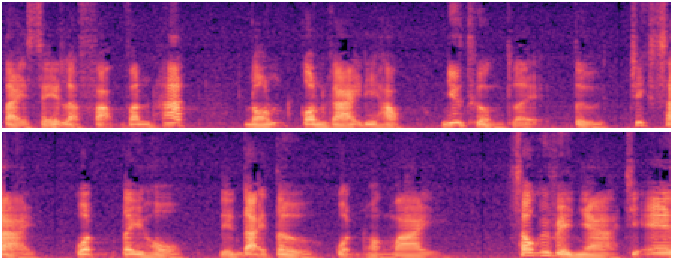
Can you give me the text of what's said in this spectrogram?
tài xế là Phạm Văn Hát, đón con gái đi học như thường lệ từ Trích Sài, quận Tây Hồ đến Đại Từ, quận Hoàng Mai. Sau khi về nhà, chị e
